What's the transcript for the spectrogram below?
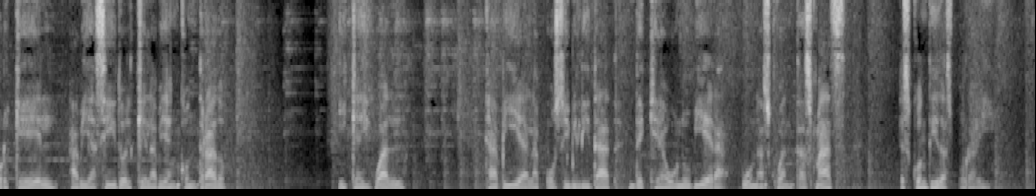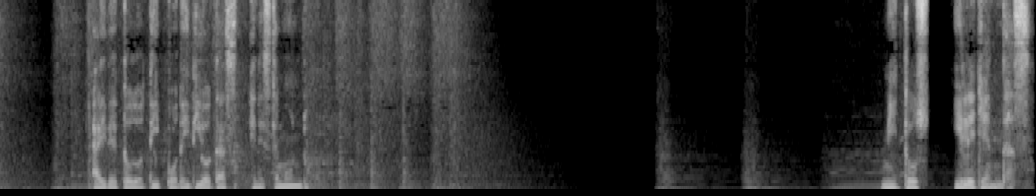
porque él había sido el que la había encontrado, y que igual cabía la posibilidad de que aún hubiera unas cuantas más escondidas por ahí. Hay de todo tipo de idiotas en este mundo. Mitos y leyendas.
